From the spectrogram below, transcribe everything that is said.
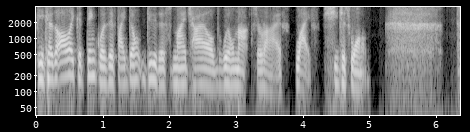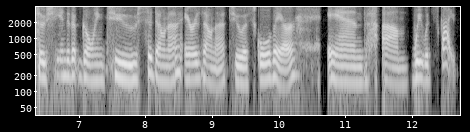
because all I could think was if I don't do this, my child will not survive life. She just won't. So she ended up going to Sedona, Arizona, to a school there, and um, we would Skype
